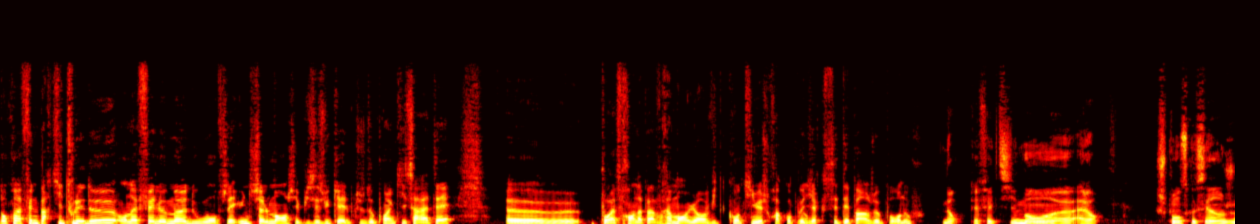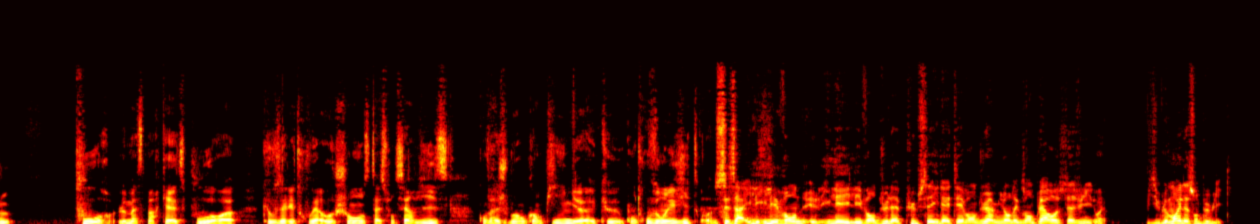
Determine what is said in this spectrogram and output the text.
Donc on a fait une partie tous les deux, on a fait le mode où on faisait une seule manche et puis c'est celui qui avait le plus de points qui s'arrêtait. Euh, pour être franc, on n'a pas vraiment eu envie de continuer. Je crois qu'on peut Non. dire que c'était pas un jeu pour nous. Non, effectivement. euh, alors, je pense que c'est un jeu pour le mass market, pour euh, que vous allez trouver à Auchan, station-service, qu'on va jouer en camping, euh, que qu'on trouve dans les gîtes. Quoi. C'est ça, il, est- il est vendu, il est, il est vendu la pub, c'est il a été vendu un million d'exemplaires aux États-Unis. Ouais. Visiblement, il a son public.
